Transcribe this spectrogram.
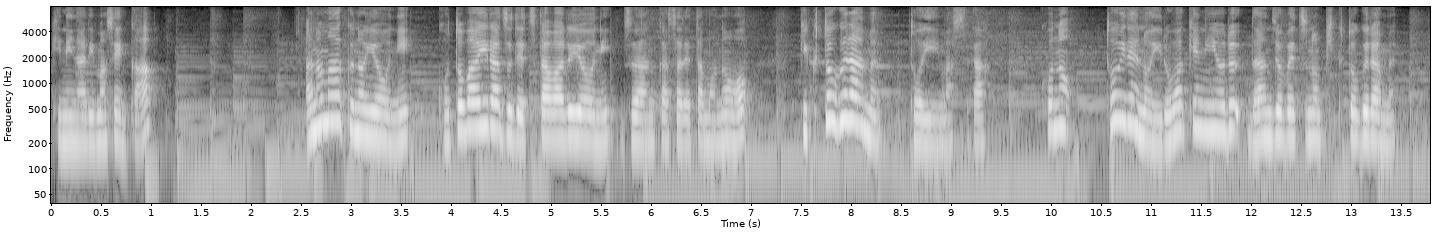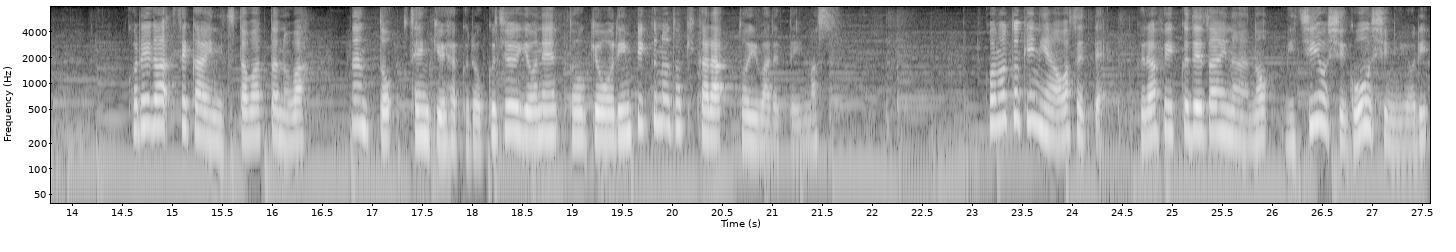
気になりませんか？あのマークのように言葉いらずで伝わるように図案化されたものをピクトグラムと言いますがこのトイレの色分けによる男女別のピクトグラム。これが世界に伝わったのはなんと1964年東京オリンピックの時からと言われています。この時に合わせてグラフィックデザイナーの道吉剛氏により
